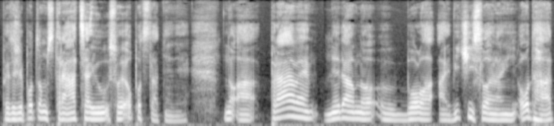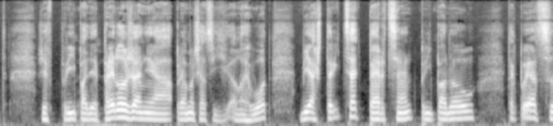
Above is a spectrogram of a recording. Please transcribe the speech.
pretože potom strácajú svoje opodstatnenie. No a práve nedávno bola aj vyčíslený odhad, že v prípade predlženia premlčacích lehôd by až 30% prípadov tak povedať e,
